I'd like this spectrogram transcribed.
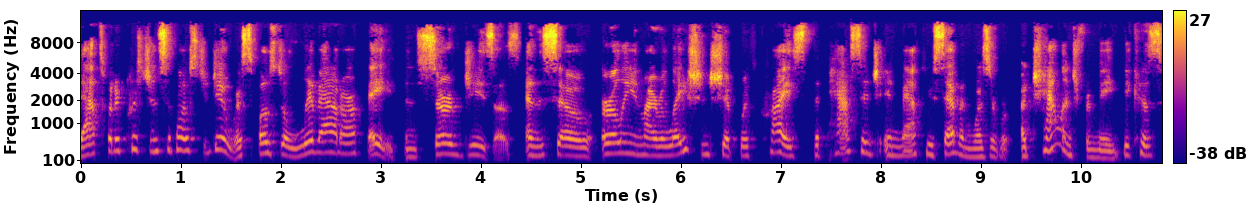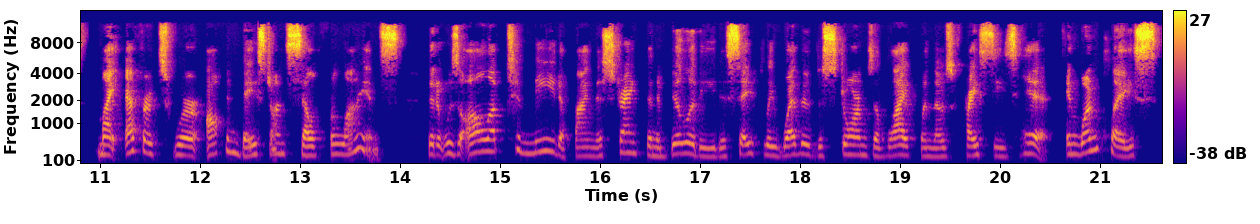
that's what a Christian's supposed to do. We're supposed to live out our faith and serve Jesus. And so early in my relationship with Christ, the passage in Matthew 7 was a, a challenge for me because my efforts were often based on self-reliance that it was all up to me to find the strength and ability to safely weather the storms of life when those crises hit. In one place,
